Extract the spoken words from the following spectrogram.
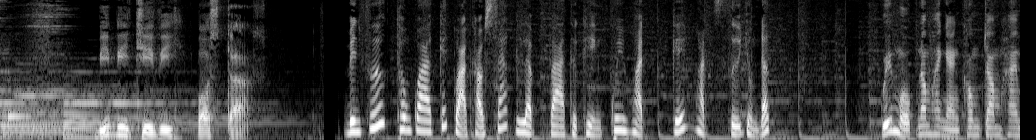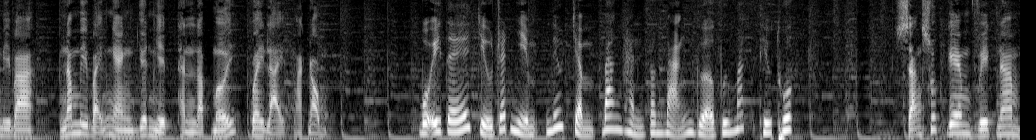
BBTV Postcard Bình Phước thông qua kết quả khảo sát lập và thực hiện quy hoạch, kế hoạch sử dụng đất. Quý 1 năm 2023, 57.000 doanh nghiệp thành lập mới quay lại hoạt động. Bộ Y tế chịu trách nhiệm nếu chậm ban hành văn bản gỡ vướng mắt thiếu thuốc. Sản xuất game Việt Nam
